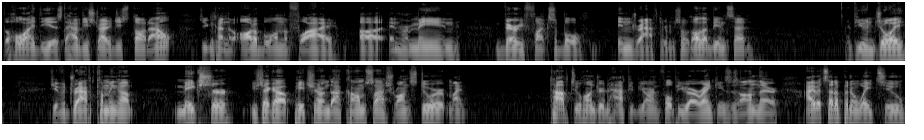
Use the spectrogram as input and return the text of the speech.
The whole idea is to have these strategies thought out so you can kind of audible on the fly uh, and remain very flexible in draft room. So with all that being said, if you enjoy, if you have a draft coming up, make sure you check out patreon.com slash Ron Stewart. My top 200 half PPR and full PPR rankings is on there. I have it set up in a way too,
